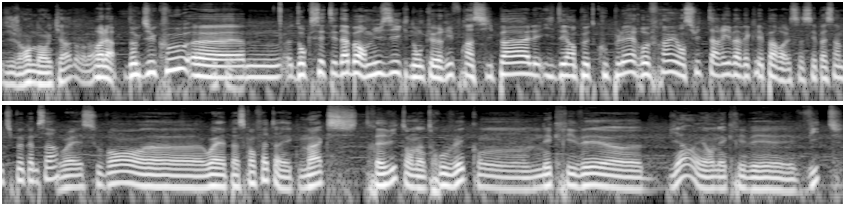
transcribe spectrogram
Si je rentre dans le cadre là. Voilà. Donc du coup euh, donc c'était d'abord musique donc euh, riff principal, idée un peu de couplet, refrain et ensuite t'arrives avec les paroles. Ça s'est passé un petit peu comme ça? Ouais, souvent, euh, ouais, parce qu'en fait, avec Max, très vite, on a trouvé qu'on écrivait euh, bien et on écrivait vite.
